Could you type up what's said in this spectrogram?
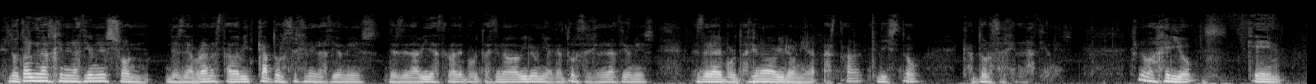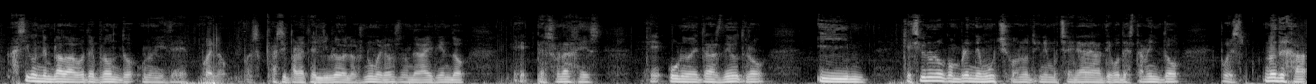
el total de las generaciones son, desde Abraham hasta David, 14 generaciones, desde David hasta la deportación a Babilonia, 14 generaciones, desde la deportación a Babilonia hasta Cristo, 14 generaciones. Es un evangelio que, así contemplado a bote pronto, uno dice, bueno, pues casi parece el libro de los números, donde va diciendo eh, personajes eh, uno detrás de otro, y que si uno no comprende mucho, no tiene mucha idea del Antiguo Testamento, pues no deja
